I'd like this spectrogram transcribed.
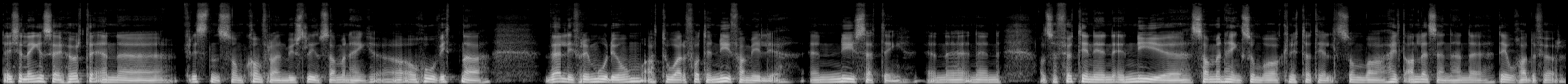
Det er ikke lenge siden jeg hørte en uh, kristen som kom fra en muslimsk sammenheng, og hun vitna veldig frimodig om at hun hadde fått en ny familie, en ny setting. En, en, en, altså født inn i en, ny uh, sammenheng som var knytta til, som var helt annerledes enn det hun hadde før.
